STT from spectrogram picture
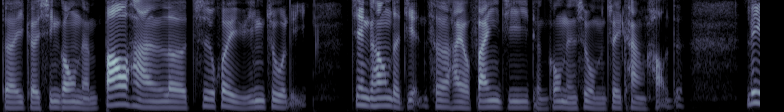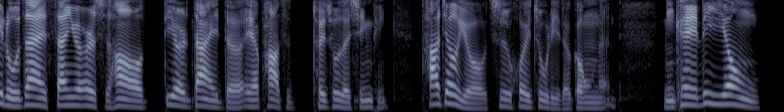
的一个新功能，包含了智慧语音助理、健康的检测，还有翻译机等功能是我们最看好的。例如，在三月二十号第二代的 AirPods 推出的新品，它就有智慧助理的功能，你可以利用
